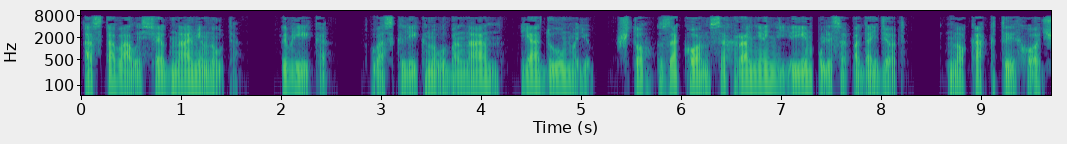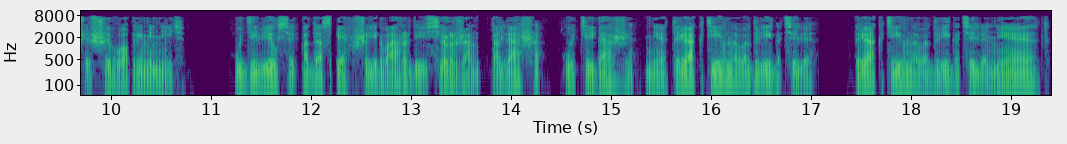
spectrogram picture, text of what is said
Оставалась одна минута. «Эврика!» — воскликнул Банан. «Я думаю, что закон сохранения импульса подойдет. Но как ты хочешь его применить? Удивился подоспевший гвардии сержант Таляша, у тебя же нет реактивного двигателя. Реактивного двигателя нет,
